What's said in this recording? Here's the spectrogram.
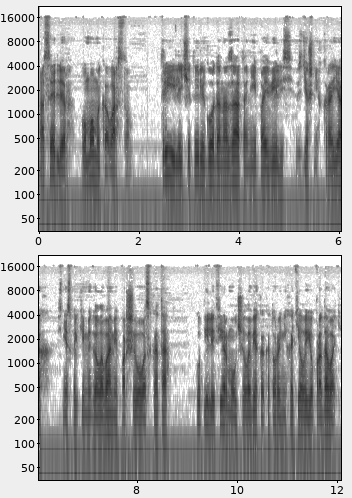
а Седлер — умом и коварством. Три или четыре года назад они появились в здешних краях с несколькими головами паршивого скота. Купили ферму у человека, который не хотел ее продавать.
